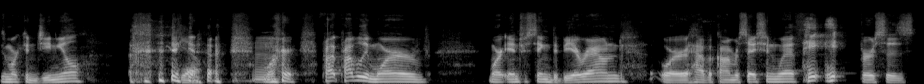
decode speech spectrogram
is more congenial. Yeah. Mm. more pro- probably more more interesting to be around or have a conversation with he, he versus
